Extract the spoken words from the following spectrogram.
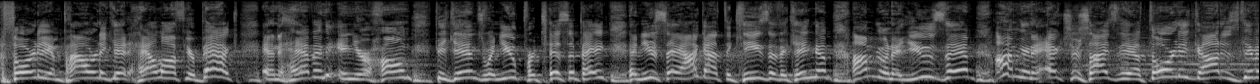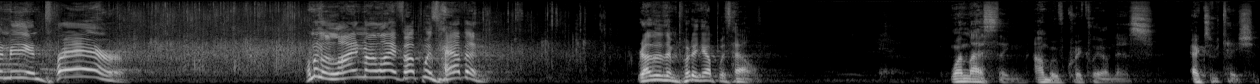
Authority and power to get hell off your back and heaven in your home begins when you participate and you say, I got the keys of the kingdom. I'm going to use them. I'm going to exercise the authority God has given me in prayer. I'm going to line my life up with heaven rather than putting up with hell. One last thing, I'll move quickly on this exhortation.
